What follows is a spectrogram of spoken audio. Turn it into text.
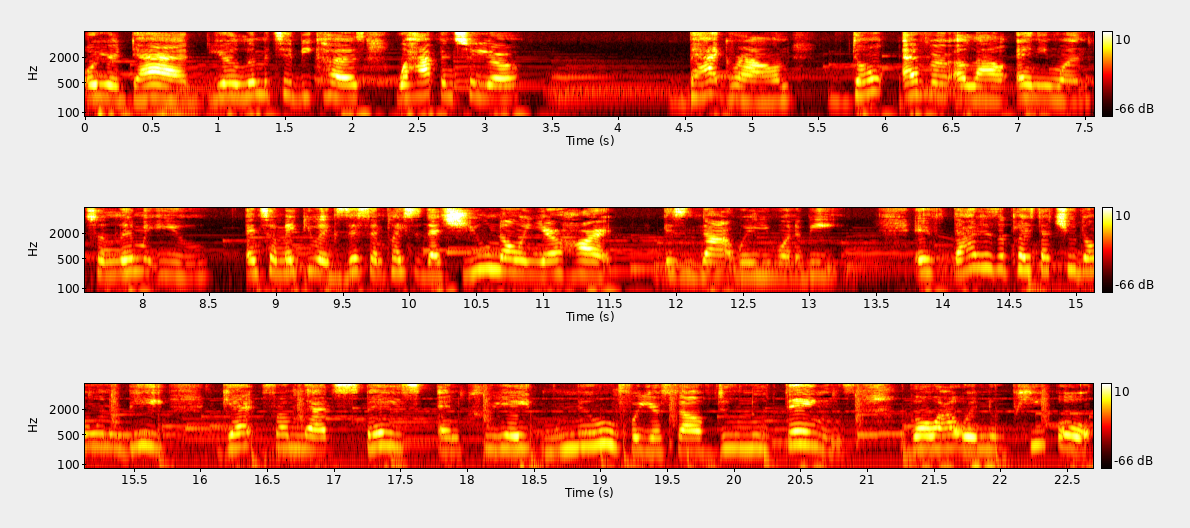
or your dad. You're limited because what happened to your background. Don't ever allow anyone to limit you and to make you exist in places that you know in your heart is not where you want to be. If that is a place that you don't want to be, get from that space and create new for yourself. Do new things. Go out with new people.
